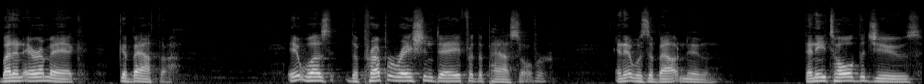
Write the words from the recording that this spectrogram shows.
but in Aramaic, Gabbatha. It was the preparation day for the Passover, and it was about noon. Then he told the Jews,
